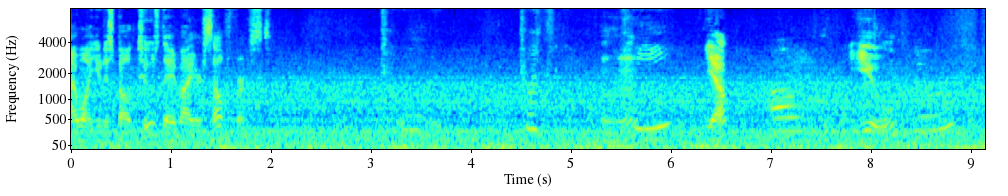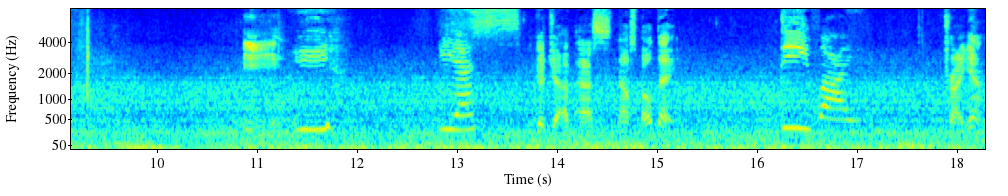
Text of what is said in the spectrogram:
I want you to spell Tuesday by yourself first. Two. Mm-hmm. T Yep. O U U E. E E S Good job. S. Now spell day. D Y Try again.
